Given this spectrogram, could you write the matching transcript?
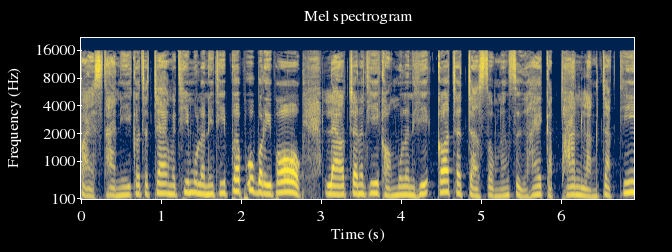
ฝ่ายสถานีก็จะแจ้งมาที่มูลนิธิเพื่อผู้บริโภค แล้วเจ้าหน้าที่ของมูลนิธิก็จะจัดส่งหนังสือให้กับท่านหลังจากที่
